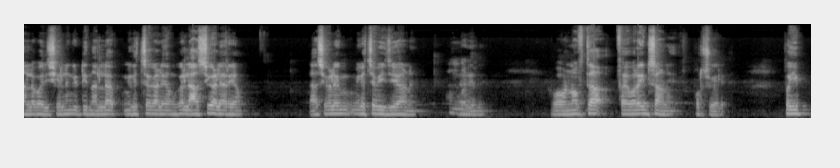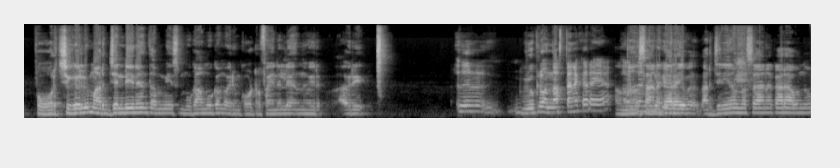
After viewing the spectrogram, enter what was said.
നല്ല പരിശീലനം കിട്ടി നല്ല മികച്ച കളി. നമുക്ക് ലാസ്റ്റ് കളി അറിയാം. ലാസ്റ്റ് കളി മികച്ച വിജയമാണ്. അപ്പോൾ വൺ ഓഫ് ദ ഫേവറേറ്റ്സ് ആണ് പോർച്ചുഗൽ. അപ്പോൾ ഈ പോർച്ചുഗലും അർജന്റീനയും തമ്മിൽ മുഖാമുഖം വരും ക്വാർട്ടർ ഫൈനലിൽ എന്ന് വരും അവർ ഗ്രൂപ്പിൽ ഒന്നാം സ്ഥാനക്കാരായ ഒന്നാം സ്ഥാനക്കാരായി അർജന്റീന ഒന്നാം സ്ഥാനക്കാരാവുന്നു.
